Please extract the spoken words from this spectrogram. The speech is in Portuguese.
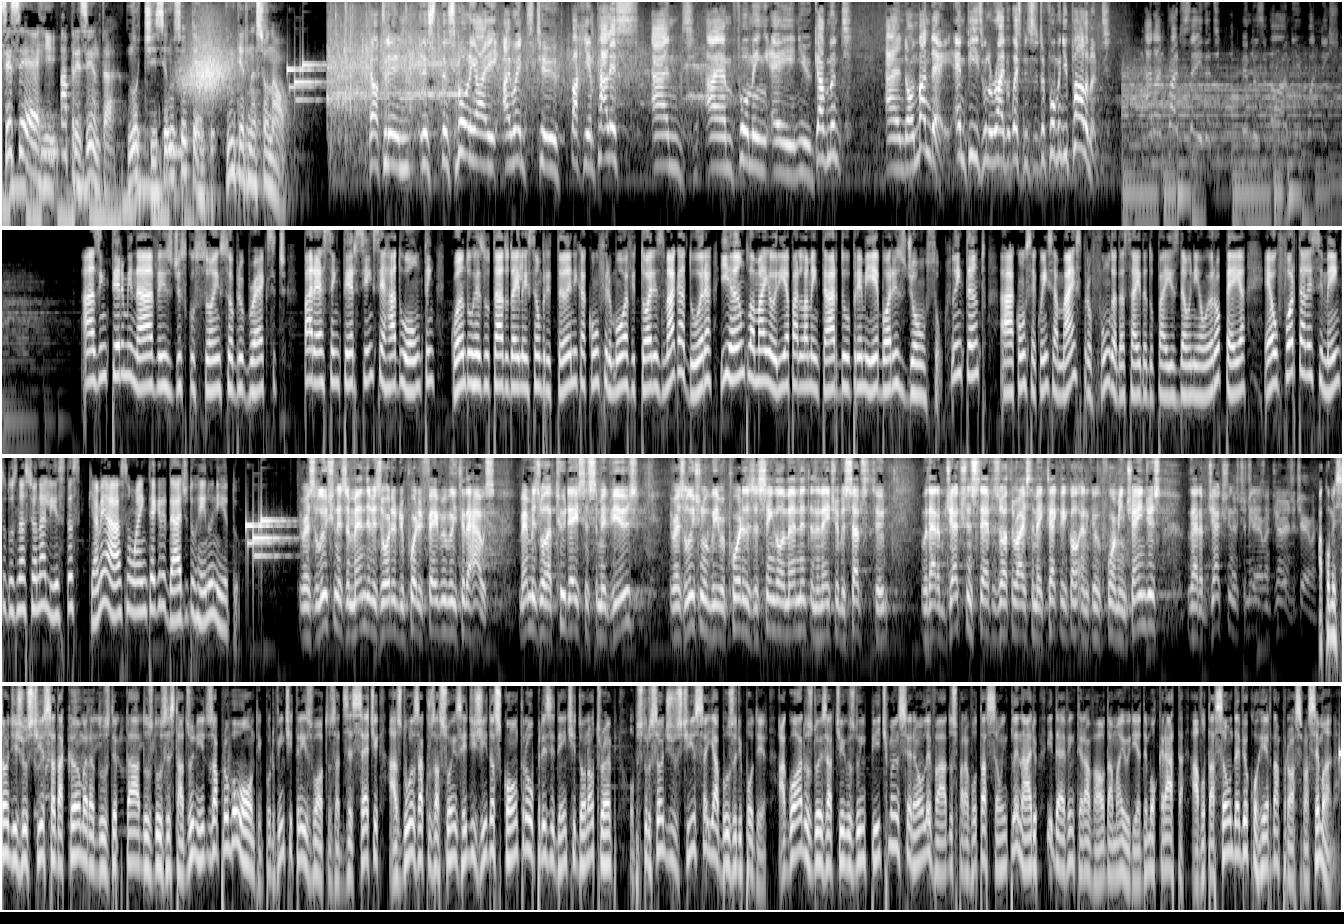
CCR apresenta Notícia no seu tempo. Internacional. Good afternoon. This, this morning I, I went to Buckingham Palace and I am forming a new government. And on Monday, MPs will arrive at Westminster to form a new parliament. And I'm proud to say that members of our new One Nation. As intermináveis discussões sobre o Brexit parecem ter se encerrado ontem, quando o resultado da eleição britânica confirmou a vitória esmagadora e ampla maioria parlamentar do premier Boris Johnson. No entanto, a consequência mais profunda da saída do país da União Europeia é o fortalecimento dos nacionalistas que ameaçam a integridade do Reino Unido. The resolution is amended as ordered reported favorably to the House. Members will have two days to submit views. The resolution will be reported as a single amendment in the nature of a substitute. Without objection, staff is authorized to make technical and conforming changes. A Comissão de Justiça da Câmara dos Deputados dos Estados Unidos aprovou ontem, por 23 votos a 17, as duas acusações redigidas contra o presidente Donald Trump, obstrução de justiça e abuso de poder. Agora, os dois artigos do impeachment serão levados para votação em plenário e devem ter aval da maioria democrata. A votação deve ocorrer na próxima semana.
